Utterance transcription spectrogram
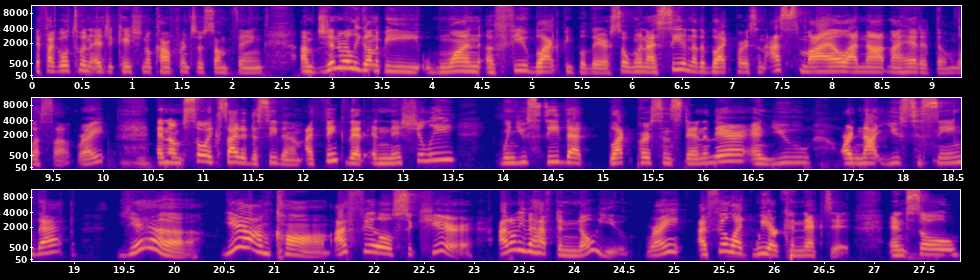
if I go to an educational conference or something, I'm generally going to be one of few black people there. So when I see another black person, I smile, I nod my head at them, what's up, right? Mm-hmm. And I'm so excited to see them. I think that initially, when you see that black person standing there and you are not used to seeing that, yeah, yeah, I'm calm. I feel secure. I don't even have to know you, right? I feel like we are connected. And mm-hmm. so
